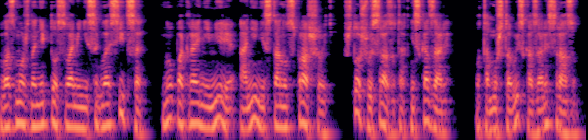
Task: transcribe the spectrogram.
Возможно, никто с вами не согласится, но, по крайней мере, они не станут спрашивать, что ж вы сразу так не сказали, потому что вы сказали сразу.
